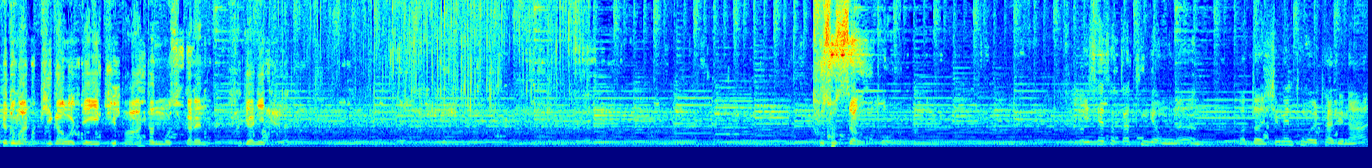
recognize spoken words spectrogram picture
그동안 비가 올 때 익히 봐왔던 모습과는 확연히 다르다. 투수성 도로. 이 세석 같은 경우는 어떤 시멘트 몰탈이나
